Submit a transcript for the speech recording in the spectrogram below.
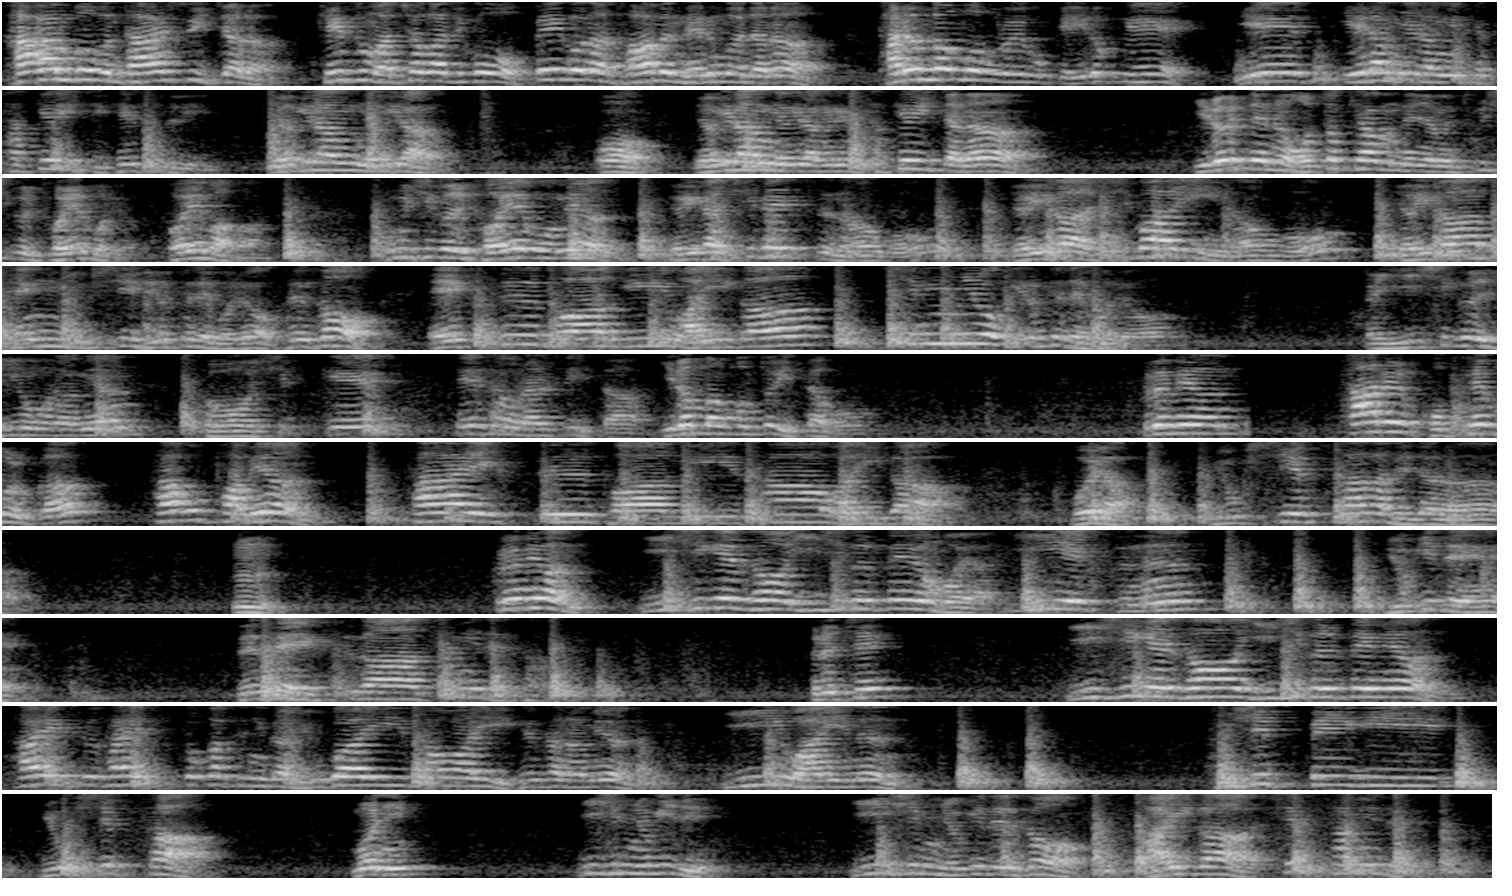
가간법은 다 할 수 있잖아. 개수 맞춰가지고 빼거나 더하면 되는 거잖아. 다른 방법으로 해볼게. 이렇게 얘, 얘랑 얘랑 이렇게 바뀌어 있지, 개수들이. 여기랑 여기랑. 어, 여기랑 여기랑 이렇게 바뀌어 있잖아. 이럴 때는 어떻게 하면 되냐면 두 식을 더해버려. 더해봐봐. 두 식을 더해보면 여기가 10x 나오고, 여기가 10y 나오고, 여기가 160 이렇게 돼버려. 그래서 x 더하기 y가 16 이렇게 돼버려. 이 식을 이용을 하면 더 쉽게 해석을 할 수 있다. 이런 방법도 있다고. 그러면 4를 곱해볼까? 4 곱하면 4x 더하기 4y가 뭐야? 64가 되잖아. 음. 그러면 이 식에서 이 식을 빼면 뭐야? 2x는 6이 돼. 그래서 x가 3이 돼, 3. 그렇지? 이 식에서 이 식을 빼면 4x, 4x 똑같으니까 6y, 4y 계산하면 2y는 90 빼기 64 뭐니? 26이지? 26이 돼서 y가 13이 돼.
